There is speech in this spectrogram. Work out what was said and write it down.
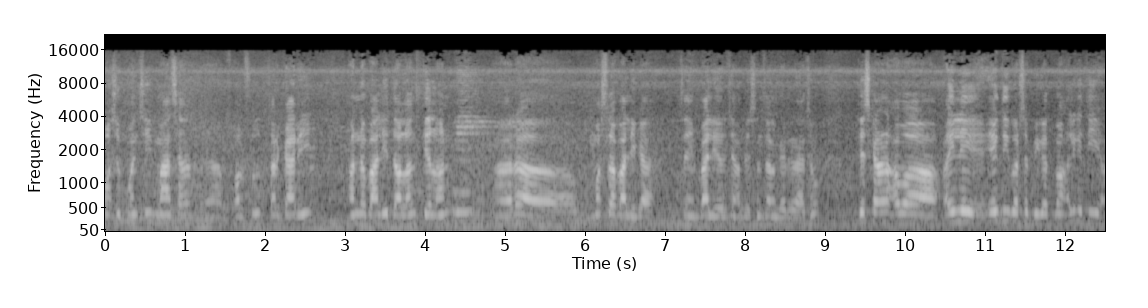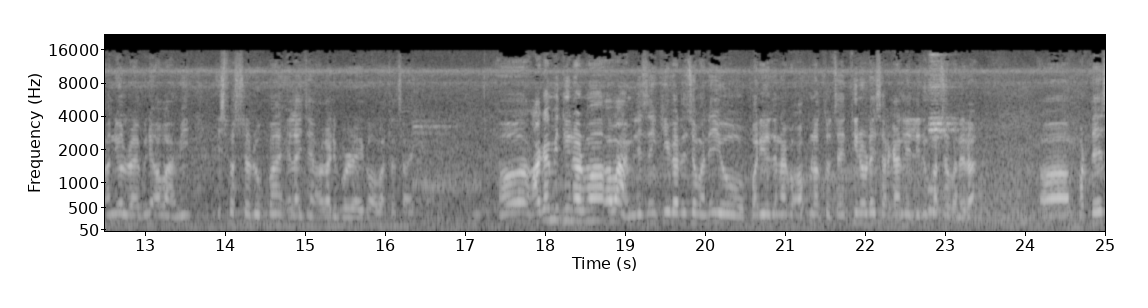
पशु पन्छी माछा फलफुल तरकारी अन्न बाली दलहन तेलहन र मसला बालीका चाहिँ बालीहरू चाहिँ हामीले सञ्चालन गरिरहेका छौँ। त्यसकारण अब अहिले एक दुई वर्ष विगतमा अलिकति अन्यल रहे पनि अब हामी स्पष्ट रूपमा यसलाई चाहिँ अगाडि बढिरहेको अवस्था छ। आगामी दिनहरूमा अब हामीले चाहिँ के गर्दैछौँ भने यो परियोजनाको अपनत्व चाहिँ तिनवटै सरकारले लिनुपर्छ भनेर प्रदेश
